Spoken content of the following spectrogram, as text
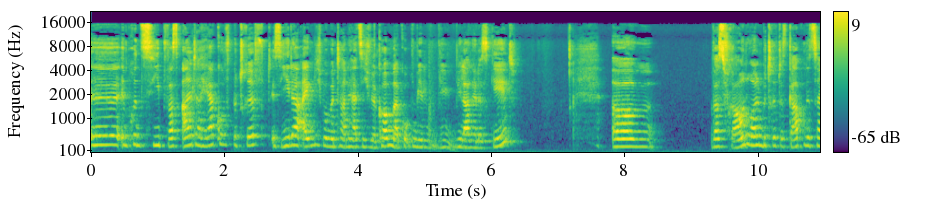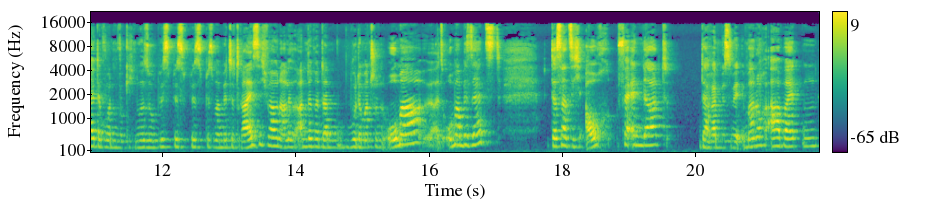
Äh, Im Prinzip, was Alter, Herkunft betrifft, ist jeder eigentlich momentan herzlich willkommen. Mal gucken, wie, wie, wie lange das geht. Ähm, was Frauenrollen betrifft, es gab eine Zeit, da wurden wirklich nur so bis, bis, bis, bis man Mitte 30 war und alles andere, dann wurde man schon Oma, als Oma besetzt. Das hat sich auch verändert. Daran müssen wir immer noch arbeiten.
